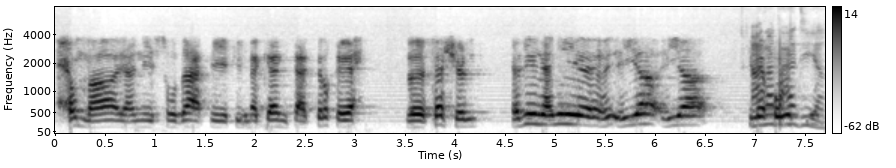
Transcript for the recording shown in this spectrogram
حمى يعني صداع في في المكان تاع التلقيح فشل. هذه يعني هي هي أعراض عادية.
